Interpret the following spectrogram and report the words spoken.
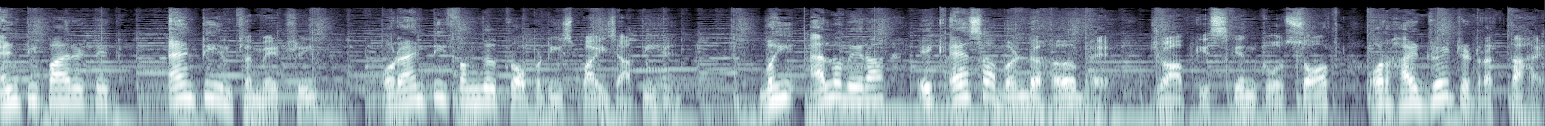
antipyretic anti inflammatory और एंटी फंगल प्रॉपर्टीज़ पाई जाती हैं। वहीं एलोवेरा एक ऐसा वंडर हर्ब है जो आपकी स्किन को सॉफ्ट और हाइड्रेटेड रखता है।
